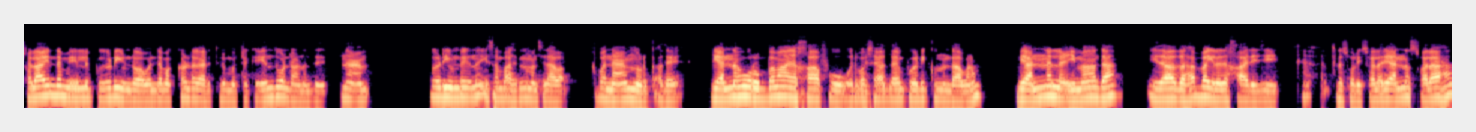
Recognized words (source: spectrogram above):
സ്വലായിന്റെ മേലിൽ പേടിയുണ്ടോ? അവന്റെ മക്കളുടെ കാര്യത്തിലും മറ്റൊക്കെ എന്തുകൊണ്ടാണത്? നാം പേടിയുണ്ട് എന്ന് ഈ സംഭാഷണത്തിൽ മനസ്സിലാവാം. അപ്പൊ നാം എന്ന് കൊടുക്കുക അതെ. ബി അന്നഹു റുബമായ ഖാഫു ഒരു പക്ഷെ അദ്ദേഹം പേടിക്കുന്നുണ്ടാവണം. ബി അന്നൽ ഇമാദ ഇതാ ദഹബ ഇലൽ ഖാരിജി. അല്ല സോറി സ്വല അന്ന സ്വലാഹ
